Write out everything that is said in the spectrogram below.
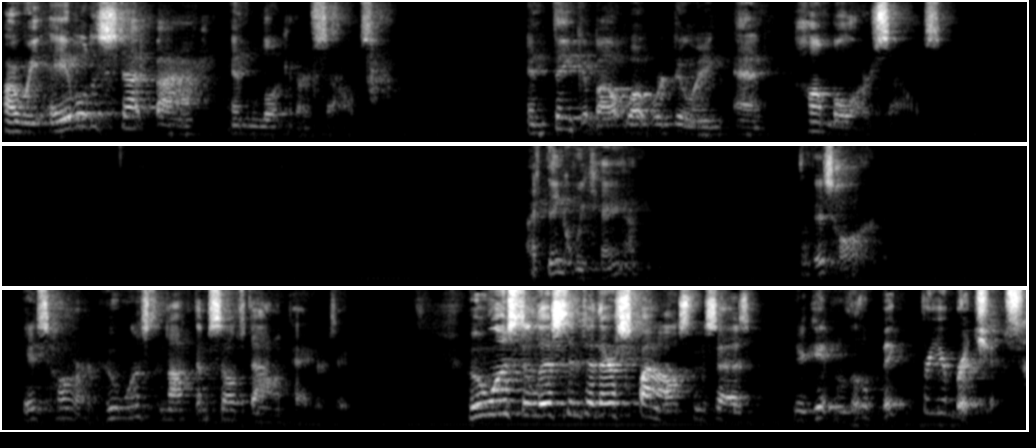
Are we able to step back and look at ourselves and think about what we're doing and humble ourselves? I think we can, but it's hard. It's hard. Who wants to knock themselves down a peg or two? Who wants to listen to their spouse who says, You're getting a little big for your britches?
